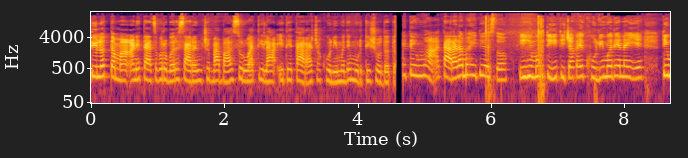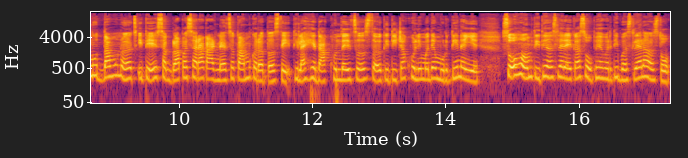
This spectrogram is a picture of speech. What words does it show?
तिलोत्तमा आणि त्याचबरोबर सारंगचे बाबा सुरुवातीला इथे ताराच्या खोलीमध्ये मूर्ती शोधत तेव्हा ताराला माहिती असतं की ही मूर्ती तिच्या काही खोलीमध्ये नाहीये. ती मुद्दामूनच इथे सगळा पसारा काढण्याचं काम करत असते. तिला हे दाखवून द्यायचं असतं की तिच्या खोलीमध्ये मूर्ती नाहीये. सोहम तिथे असलेल्या एका सोफ्यावरती बसलेला असतो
